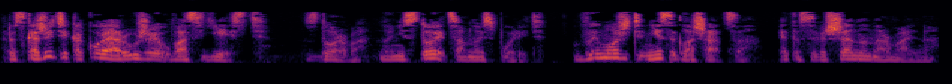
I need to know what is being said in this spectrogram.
Расскажите, какое оружие у вас есть. Здорово, но не стоит со мной спорить. Вы можете не соглашаться. Это совершенно нормально.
